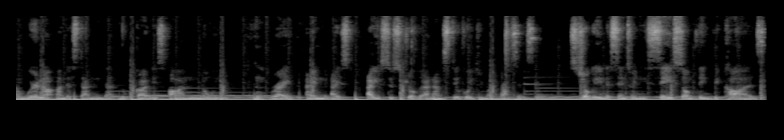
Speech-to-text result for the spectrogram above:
and we're not understanding that look God is all knowing right? And I, I used to struggle and I'm still going through my process. Struggle in the sense when you say something because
